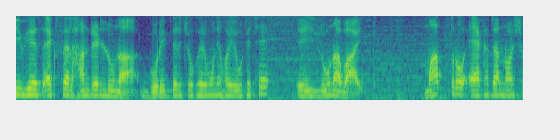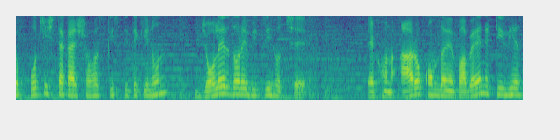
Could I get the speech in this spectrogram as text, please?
টিভিএস এক্সেল হান্ড্রেড লুনা গরিবদের চোখের মনে হয়ে উঠেছে এই লুনা বাইক। মাত্র এক হাজার নয়শো পঁচিশ টাকায় সহজ কিস্তিতে কিনুন, জলের দরে বিক্রি হচ্ছে। এখন আরও কম দামে পাবেন TVS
